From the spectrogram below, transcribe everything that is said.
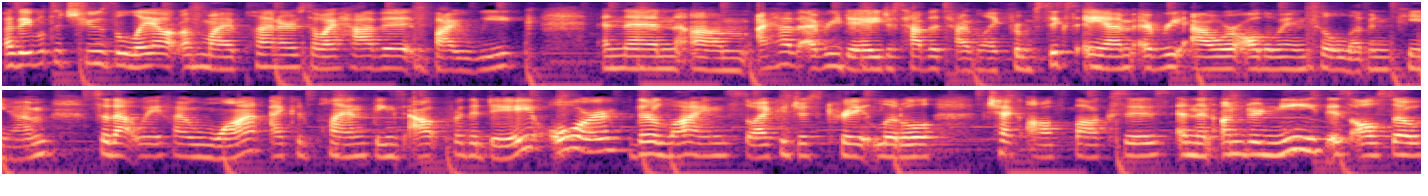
I was able to choose the layout of my planner so I have it by week and then um, I have every day just have the time like from 6 a.m. every hour all the way until 11 p.m. So that way if I want I could plan things out for the day or they're lines so I could just create little check off boxes and then underneath is also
